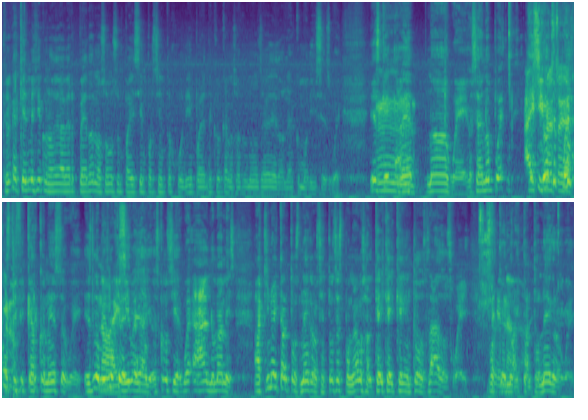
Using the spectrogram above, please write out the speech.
Creo que aquí en México no debe haber pedo, no somos un país 100% judío, por ende creo que a nosotros no nos debe de doler como dices, güey. Es que, a ver, mm. no, güey, o sea, no puede... no, te puedes justificar con eso, güey. Es lo mismo que le digo a Yayo, es como si, güey, ah, no mames, aquí no hay tantos negros, entonces pongamos al KKK en todos lados, güey. Porque no, hay tanto negro, güey.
